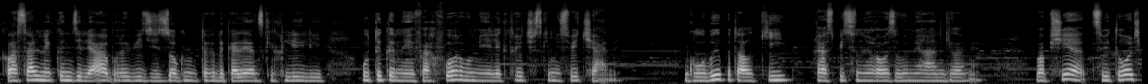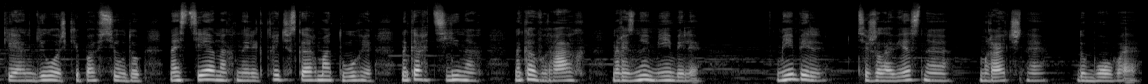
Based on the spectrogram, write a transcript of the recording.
Колоссальные канделябры в виде изогнутых декадентских лилий, утыканные фарфоровыми электрическими свечами. Голубые потолки, расписанные розовыми ангелами. Вообще цветочки и ангелочки повсюду, на стенах, на электрической арматуре, на картинах, на коврах, на резной мебели — Мебель тяжеловесная, мрачная, дубовая,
